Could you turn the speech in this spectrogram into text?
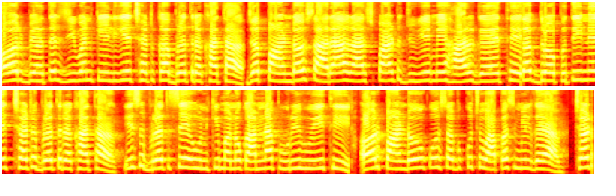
और बेहतर जीवन के लिए छठ का व्रत रखा था। जब पांडव सारा राजपाट जुए में हार गए थे, तब द्रौपदी ने छठ व्रत रखा था। इस व्रत से उनकी मनोकामना पूरी हुई थी और पांडवों को सब कुछ वापस मिल गया। छठ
